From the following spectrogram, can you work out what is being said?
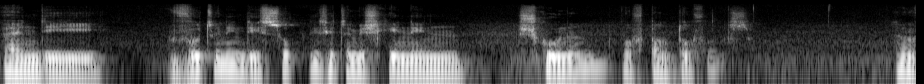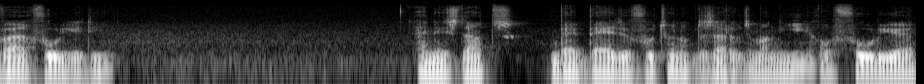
En die voeten in die sok die zitten misschien in schoenen of pantoffels. En waar voel je die? En is dat bij beide voeten op dezelfde manier? Of voel je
